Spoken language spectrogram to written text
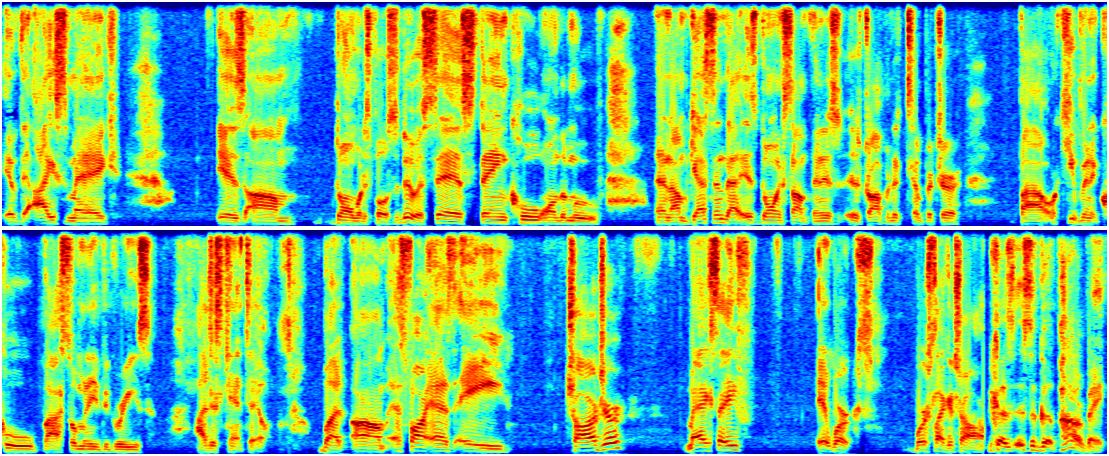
if the ice mag is um, doing what it's supposed to do. It says staying cool on the move. And I'm guessing that it's doing something. It's, it's dropping the temperature by or keeping it cool by so many degrees. I just can't tell. But um, as far as a charger, MagSafe, it works. Works like a charm because it's a good power bank.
